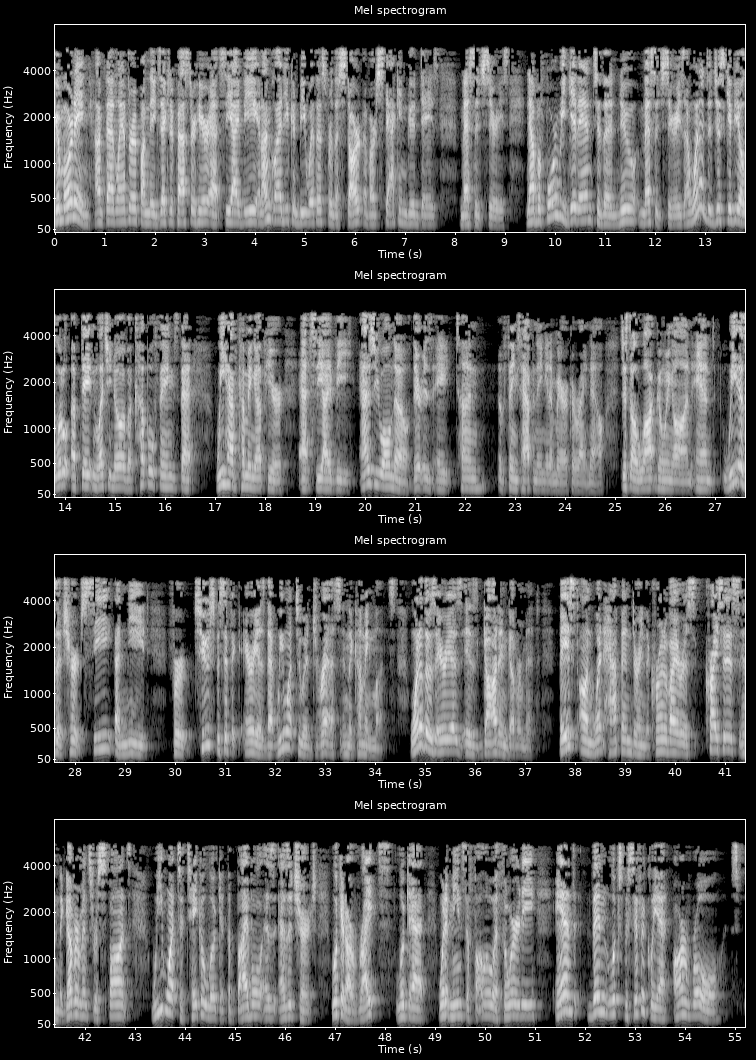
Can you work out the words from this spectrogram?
Good morning. I'm Thad Lathrop. I'm the executive pastor here at CIV, and I'm glad you can be with us for the start of our Stacking Good Days message series. Now, before we get into the new message series, I wanted to just give you a little update and let you know of a couple things that we have coming up here at CIV. As you all know, there is a ton of things happening in America right now. Just a lot going on. And we as a church see a need for two specific areas that we want to address in the coming months. One of those areas is God and government. Based on what happened during the coronavirus crisis and the government's response, we want to take a look at the Bible as, as a church, look at our rights, look at what it means to follow authority, and then look specifically at our role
